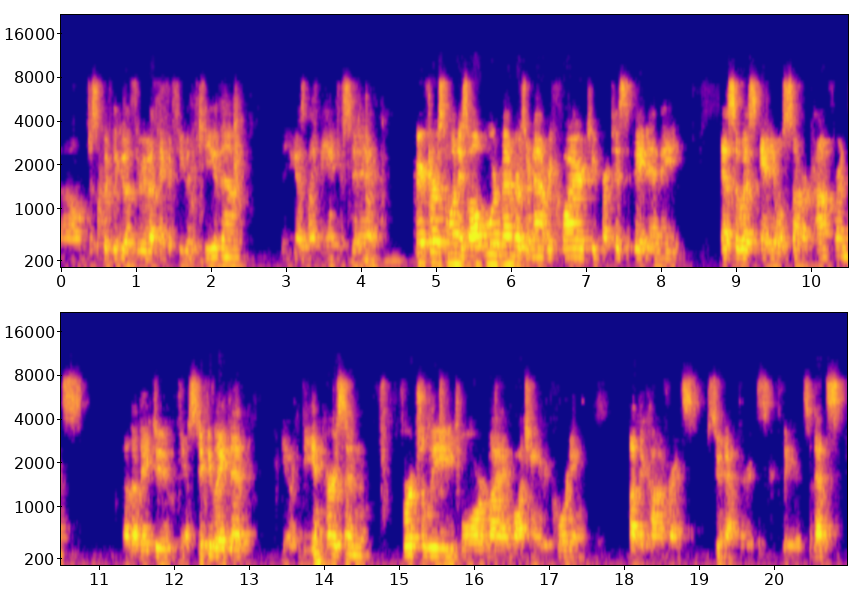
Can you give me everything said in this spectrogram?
Um, Just quickly go through, I think, a few of the key of them that you guys might be interested in. Very first one is all board members are now required to participate in the SOS Annual Summer Conference. Although they do, you know, stipulate that, you know, it can be in person, virtually, or by watching a recording of the conference soon after it's completed. So that's,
